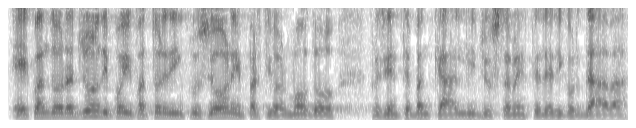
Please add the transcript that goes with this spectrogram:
E quando ragiono di poi i fattori di inclusione, in particolar modo il Presidente Bancalli giustamente le ricordava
